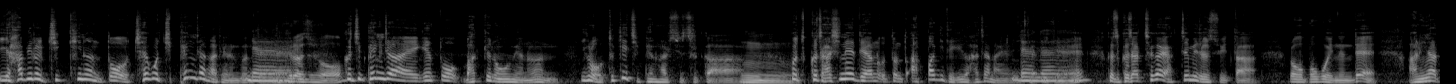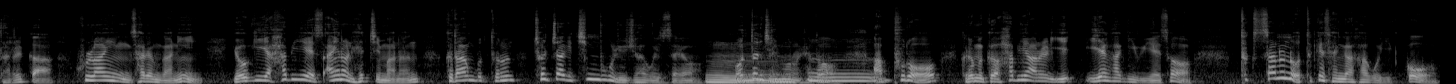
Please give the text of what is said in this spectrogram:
이 합의를 지키는 또 최고 집행자가 되는 건데 네. 그러죠. 그 집행자에게 또 맡겨 놓으면은 이걸 어떻게 집행할 수 있을까? 음. 그, 그 자신에 대한 어떤 또 압박이 되기도 하잖아요. 이게. 네네. 이게. 그래서 그 자체가 약점이 될 수 있다라고 보고 있는데 아니나 다를까 훌라잉 사령관이 여기 합의에 사인을 했지만은 그 다음부터는 철저하게 침묵을 유지하고 있어요. 음. 어떤 질문을 해도 음. 앞으로 그러면 그 합의안을 이, 이행하기 위해서 특사는 어떻게 생각하고 있고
